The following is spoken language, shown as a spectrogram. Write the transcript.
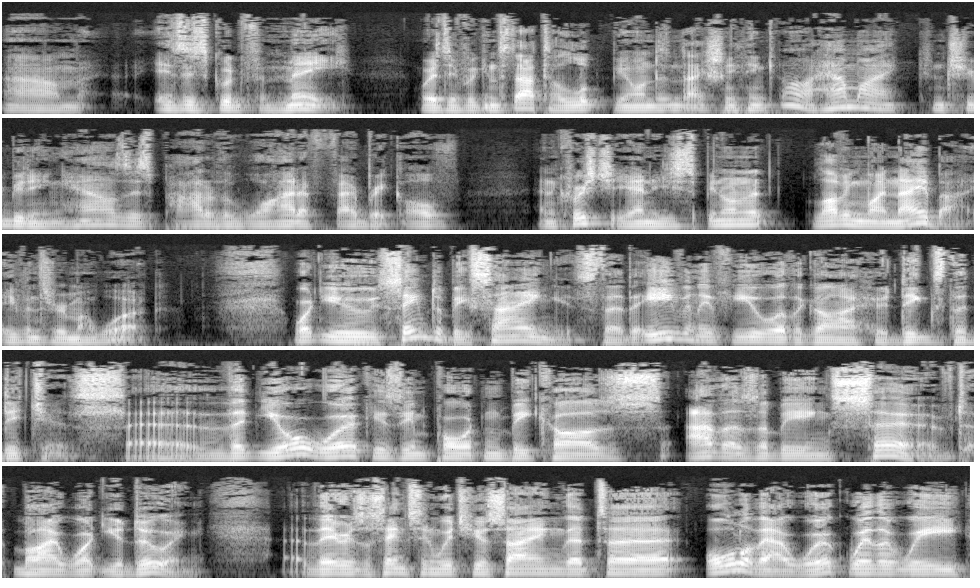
Um, is this good for me? Whereas if we can start to look beyond and actually think, oh, how am I contributing? How is this part of the wider fabric of and Christianity spin on it, loving my neighbour even through my work? What you seem to be saying is that even if you are the guy who digs the ditches, uh, that your work is important because others are being served by what you're doing. There is a sense in which you're saying that uh, all of our work, whether we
